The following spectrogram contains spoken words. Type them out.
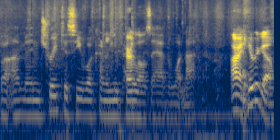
But I'm intrigued to see what kind of new parallels they have and whatnot. Alright, here we go.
